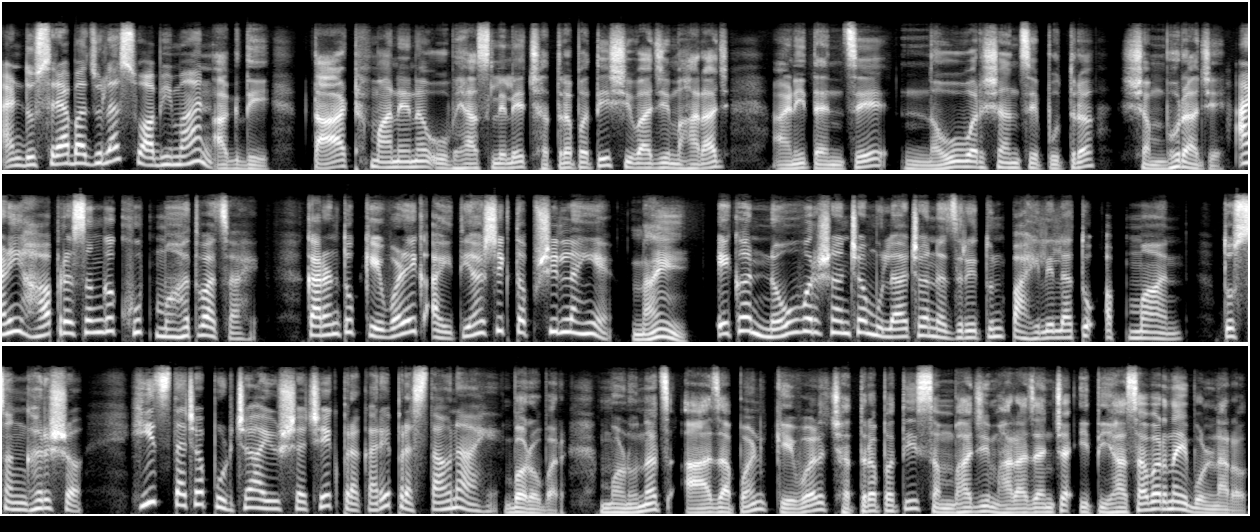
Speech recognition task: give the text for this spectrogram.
आणि दुसऱ्या बाजूला स्वाभिमान. अगदी ताठ मानेनं उभे असलेले छत्रपती शिवाजी महाराज आणि त्यांचे नऊ वर्षांचे पुत्र शंभूराजे. आणि हा प्रसंग खूप महत्त्वाचा आहे. कारण तो केवळ एक ऐतिहासिक तपशील नाहीये. नाही. एका नऊ वर्षांच्या मुलाच्या नजरेतून पाहिलेला तो अपमान तो संघर्ष हीच त्याच्या पुढच्या आयुष्याची एक प्रकारे प्रस्तावना आहे. बरोबर. म्हणूनच आज आपण केवळ छत्रपती संभाजी महाराजांच्या इतिहासावर नाही बोलणार आहोत.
